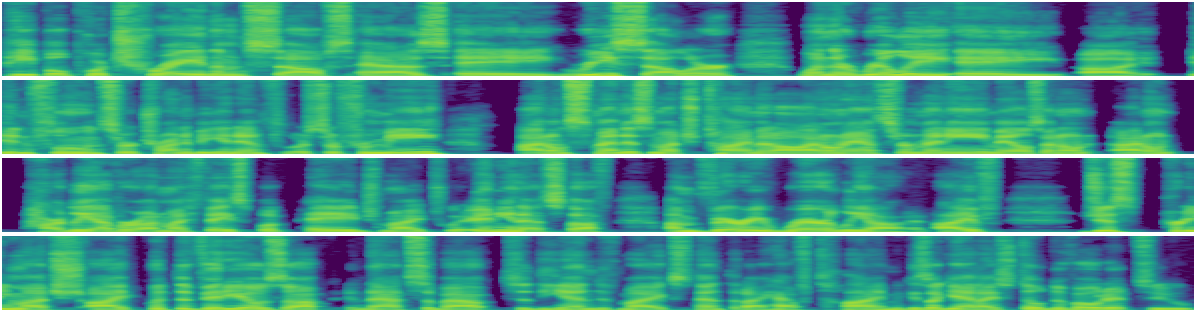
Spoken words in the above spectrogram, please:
people portray themselves as a reseller when they're really a uh, influencer trying to be an influencer. For me, I don't spend as much time at all. I don't answer many emails. I don't. I don't hardly ever on my Facebook page, my Twitter, any of that stuff. I'm very rarely on it. I've just pretty much I put the videos up, and that's about to the end of my extent that I have time because again, I still devote it to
